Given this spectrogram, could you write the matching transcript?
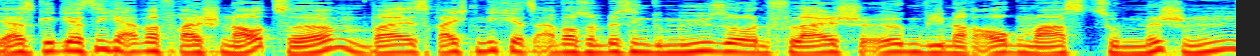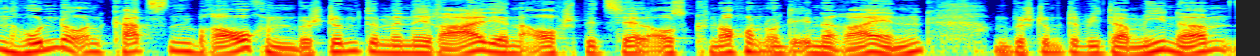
Ja, es geht jetzt nicht einfach frei Schnauze, weil es reicht nicht jetzt einfach so ein bisschen Gemüse und Fleisch irgendwie nach Augenmaß zu mischen. Hunde und Katzen brauchen bestimmte Mineralien, auch speziell aus Knochen und Innereien und bestimmte Vitamine.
